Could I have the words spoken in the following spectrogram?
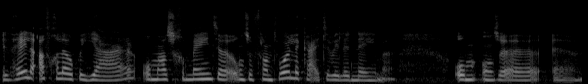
het hele afgelopen jaar, om als gemeente onze verantwoordelijkheid te willen nemen. Om onze ehm,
